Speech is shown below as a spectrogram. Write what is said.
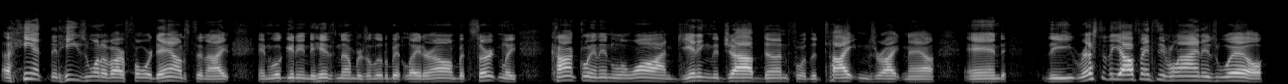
a, hint that he's one of our four downs tonight, and we'll get into his numbers a little bit later on. But certainly, Conklin and Lewan getting the job done for the Titans right now. And – the rest of the offensive line as well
